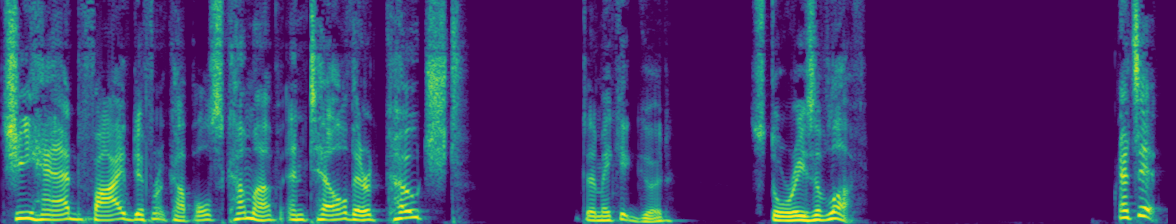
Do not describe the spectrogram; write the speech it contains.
She had five different couples come up and tell their coached, to make it good, stories of love. That's it.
